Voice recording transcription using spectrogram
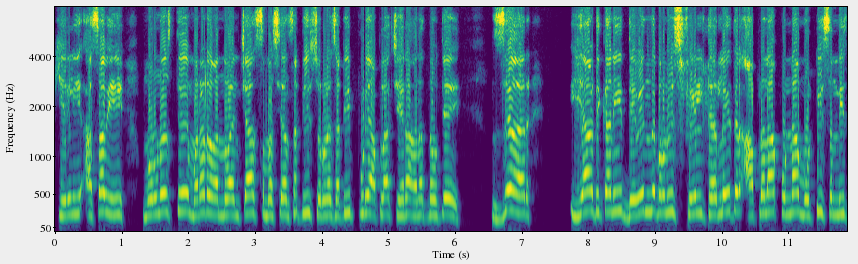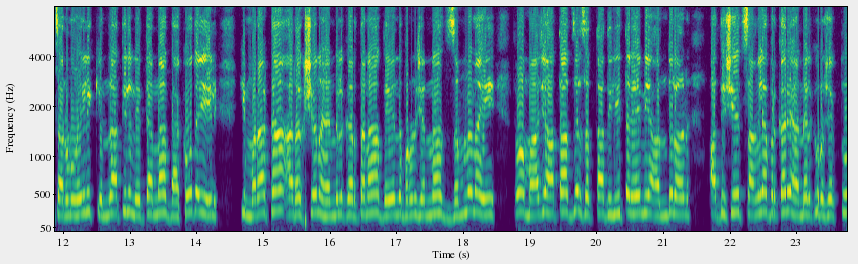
केलेली असावी. म्हणूनच ते मराठा बांधवांच्या समस्यांसाठी सोडवण्यासाठी पुढे आपला चेहरा आणत नव्हते. जर या ठिकाणी देवेंद्र फडणवीस फेल ठरले तर आपल्याला पुन्हा मोठी संधी चालू होईल. केंद्रातील नेत्यांना दाखवता येईल की मराठा आरक्षण हँडल करताना देवेंद्र फडणवीस यांना जमलं नाही. तेव्हा माझ्या हातात जर सत्ता दिली तर हे मी आंदोलन अतिशय चांगल्या प्रकारे हँडल करू शकतो.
